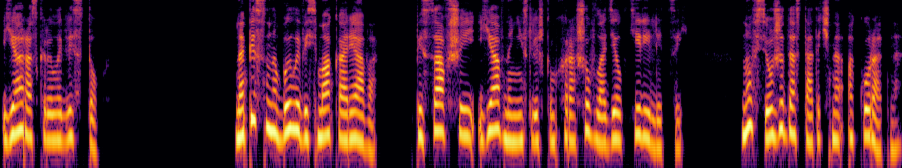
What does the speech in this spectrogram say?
Я раскрыла листок. Написано было весьма коряво. Писавший явно не слишком хорошо владел кириллицей, но все же достаточно аккуратно.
